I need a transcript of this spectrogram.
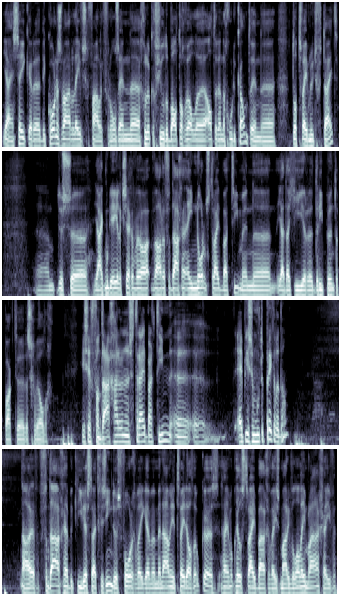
Ja, en zeker de corners waren levensgevaarlijk voor ons. En gelukkig viel de bal toch wel altijd aan de goede kant. En tot twee minuten voor tijd. Ehm, dus ja, ik moet eerlijk zeggen, we, we, hadden vandaag een enorm strijdbaar team. En ja, dat je hier drie punten pakt, dat is geweldig. Je zegt vandaag hadden we een strijdbaar team. Uh, uh, heb je ze moeten prikkelen dan? Nou, vandaag heb ik die wedstrijd gezien. Dus vorige week hebben we met name in de tweede helft ook, zijn we ook heel strijdbaar geweest. Maar ik wil alleen maar aangeven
